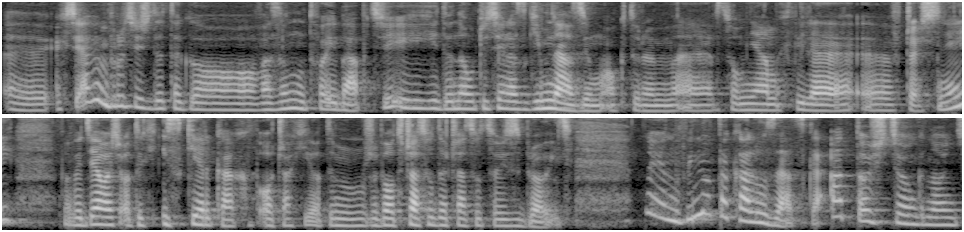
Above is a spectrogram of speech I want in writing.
E, Chciałabym wrócić do tego wazonu Twojej babci i do nauczyciela z gimnazjum, o którym e, wspomniałam chwilę e, wcześniej. Powiedziałaś o tych iskierkach w oczach i o tym, żeby od czasu do czasu coś zbroić. No i on mówi, no taka luzacka, a to ściągnąć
